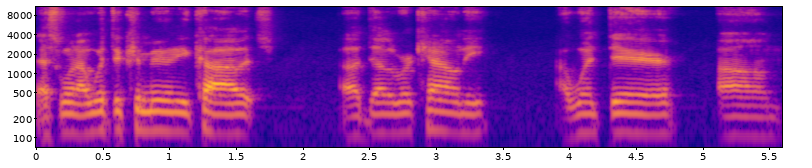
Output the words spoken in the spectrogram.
that's when I went to community college, uh, Delaware County. I went there. Um,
